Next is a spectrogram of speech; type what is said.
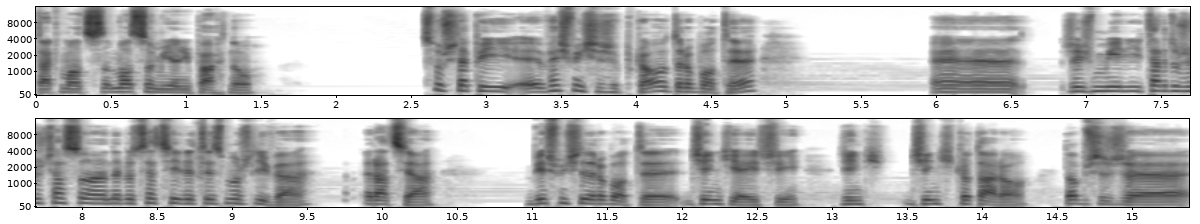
Tak mocno, mocno mi oni pachną. Cóż, lepiej e, weźmy się szybko do roboty. E, żebyśmy mieli tak dużo czasu na negocjacje, ile to jest możliwe. Racja. Bierzmy się do roboty. Dzięki Eichi. Dzięki, dzięki Kotaro. Dobrze, że...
